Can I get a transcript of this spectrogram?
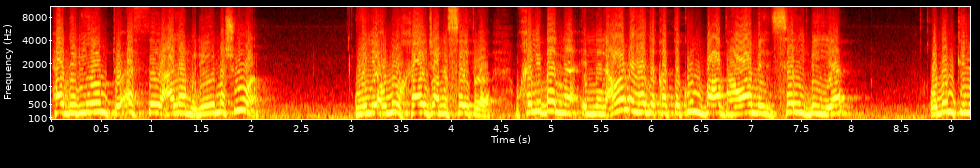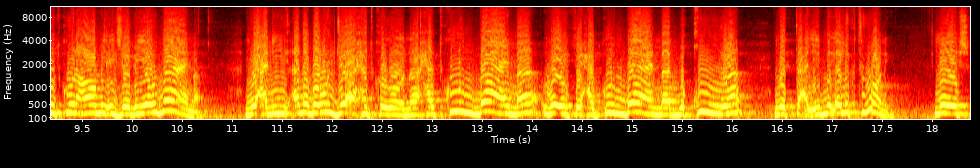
هذه اليوم تؤثر على مدير المشروع. وهي أمور خارج عن السيطره وخلي بالنا إن العوامل هذه قد تكون بعض عوامل سلبية وممكن تكون عوامل إيجابية وداعمة. يعني أنا بقول جائحة كورونا حتكون داعمة رؤيتي حتكون داعمة بقوة للتعليم الإلكتروني. ليش؟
